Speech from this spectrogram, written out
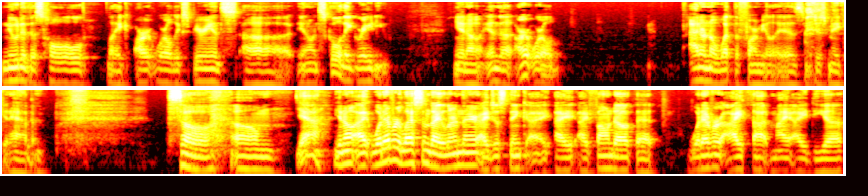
new to this whole like art world experience uh, you know, in school they grade you you know in the art world i don't know what the formula is you just make it happen so um yeah you know i whatever lesson i learned there i just think I, I i found out that whatever i thought my idea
